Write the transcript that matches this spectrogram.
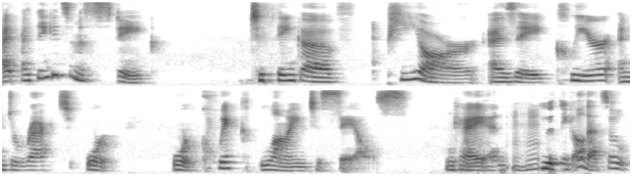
I, I think it's a mistake to think of PR as a clear and direct or or quick line to sales. Okay. Mm-hmm. And mm-hmm. you would think, oh, that's so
